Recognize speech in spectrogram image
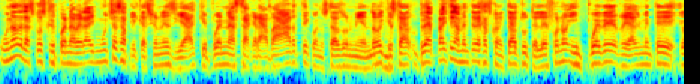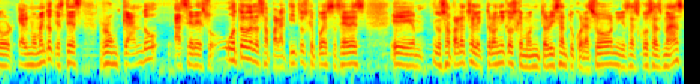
una de las cosas que se pueden haber, hay muchas aplicaciones ya que pueden hasta grabarte cuando estás durmiendo y que está prácticamente dejas conectado tu teléfono y puede realmente al momento que estés roncando hacer eso. Otro de los aparatitos que puedes hacer es eh, los aparatos electrónicos que monitorizan tu corazón y esas cosas más.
